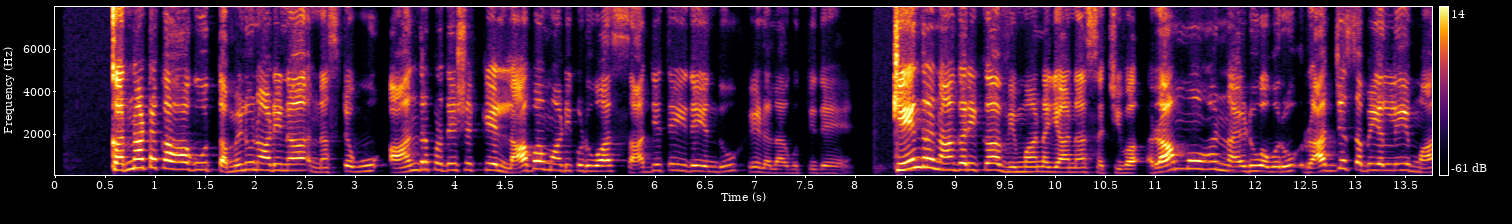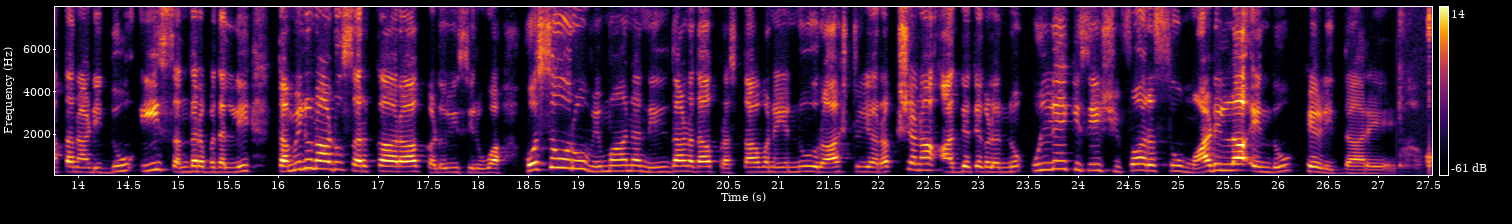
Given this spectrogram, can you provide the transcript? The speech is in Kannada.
ಕರ್ನಾಟಕ ಹಾಗೂ ತಮಿಳುನಾಡಿನ ನಷ್ಟವು ಆಂಧ್ರ ಪ್ರದೇಶಕ್ಕೆ ಲಾಭ ಮಾಡಿಕೊಡುವ ಸಾಧ್ಯತೆ ಇದೆ ಎಂದು ಹೇಳಲಾಗುತ್ತಿದೆ. ಕೇಂದ್ರ ನಾಗರಿಕ ವಿಮಾನಯಾನ ಸಚಿವ ರಾಮ್ ಮೋಹನ್ ನಾಯ್ಡು ಅವರು ರಾಜ್ಯಸಭೆಯಲ್ಲಿ ಮಾತನಾಡಿದ್ದು, ಈ ಸಂದರ್ಭದಲ್ಲಿ ತಮಿಳುನಾಡು ಸರ್ಕಾರ ಕಳುಹಿಸಿರುವ ಹೊಸೂರು ವಿಮಾನ ನಿಲ್ದಾಣದ ಪ್ರಸ್ತಾವನೆಯನ್ನು ರಾಷ್ಟ್ರೀಯ ರಕ್ಷಣಾ ಆದ್ಯತೆಗಳನ್ನು ಉಲ್ಲೇಖಿಸಿ ಶಿಫಾರಸು ಮಾಡಿಲ್ಲ ಎಂದು ಹೇಳಿದ್ದಾರೆ.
